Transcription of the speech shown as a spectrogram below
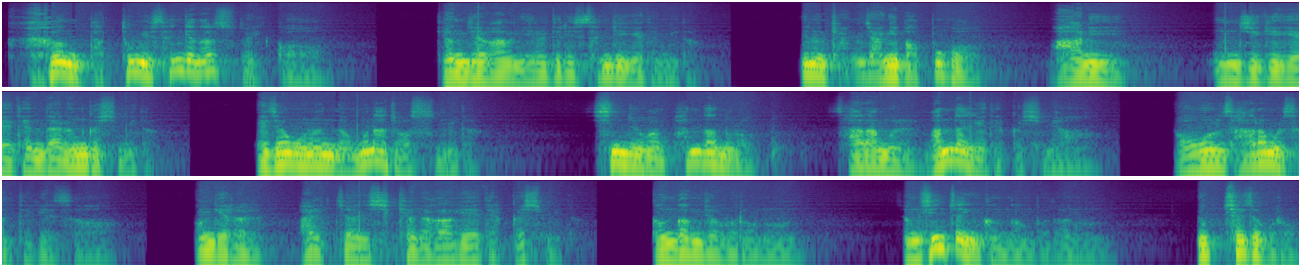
큰 다툼이 생겨날 수도 있고 경쟁하는 일들이 생기게 됩니다. 이는 굉장히 바쁘고 많이 움직이게 된다는 것입니다. 애정운은 너무나 좋습니다. 신중한 판단으로 사람을 만나게 될 것이며 좋은 사람을 선택해서 관계를 발전시켜 나가게 될 것입니다. 건강적으로는 정신적인 건강보다는 육체적으로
